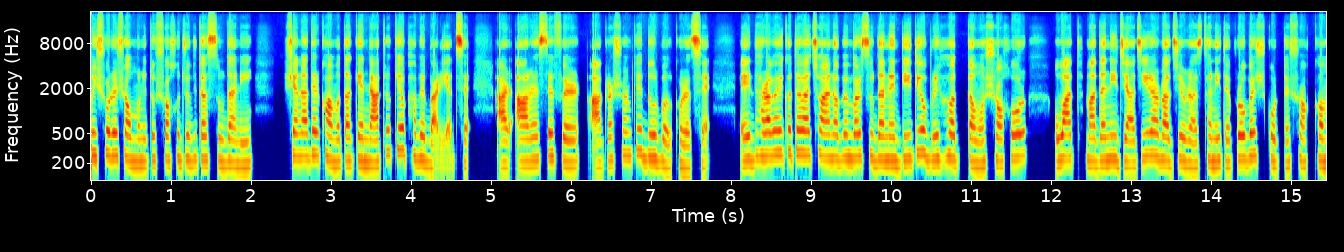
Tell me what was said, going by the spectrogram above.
মিশরের সমন্বিত সহযোগিতা সুদানি সেনাদের ক্ষমতাকে নাটকীয়ভাবে বাড়িয়েছে আর আরএসএফ এর আগ্রাসনকে দুর্বল করেছে। এই ধারাবাহিকতা ছয় নভেম্বর সুদানের দ্বিতীয় বৃহত্তম শহর ওয়াত মাদানি জাজিরা রাজ্যের রাজধানীতে প্রবেশ করতে সক্ষম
